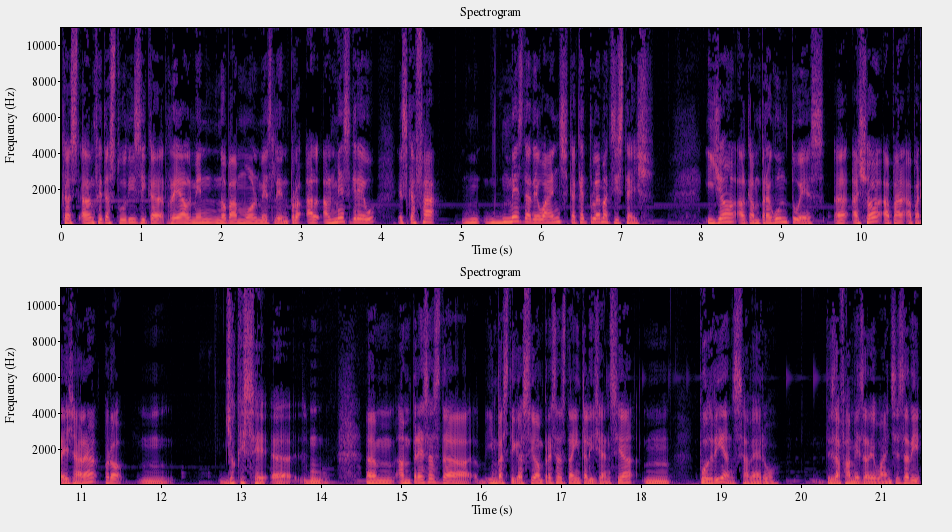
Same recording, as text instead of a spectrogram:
que han fet estudis i que realment no va molt més lent. Però el, el més greu és que fa més de 10 anys que aquest problema existeix. I jo el que em pregunto és, eh, això apa apareix ara, però mm, jo què sé, eh, mm, empreses d'investigació, empreses d'intel·ligència, mm, podrien saber-ho des de fa més de 10 anys. És a dir,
